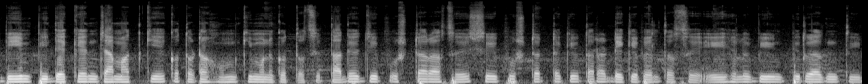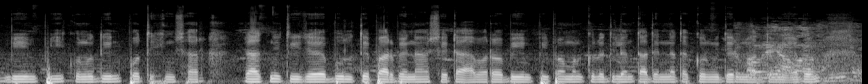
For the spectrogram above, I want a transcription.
BNP দেখেন জামাতকে কতটা হুমকি মনে করতেছে। তাদের যে পোস্টার আছে, সেই পোস্টারটাকেও তারা ডেকে ফেলতেছে। এই হলো বিএনপির রাজনীতি। বিএনপি কোনোদিন প্রতিহিংসার রাজনীতি যে ভুলতে পারবে না, সেটা আবারও বিএনপি প্রমাণ করে দিলেন তাদের নেতাকর্মীদের মাধ্যমে। এবং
